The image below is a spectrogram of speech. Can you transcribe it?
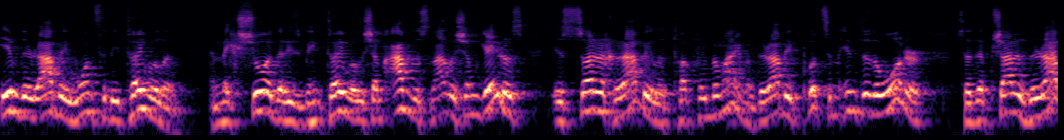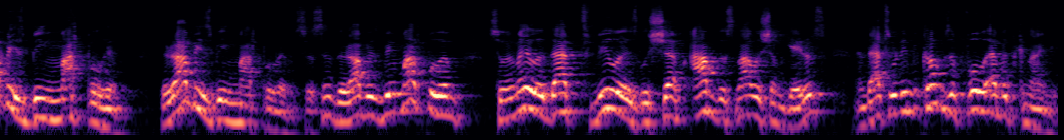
if the rabbi wants to be toivel him and make sure that he's being toivel l'shem avdus, not l'shem gerus, is tzarech rabbi l'tokfi b'mayim. If the rabbi puts him into the water, so the pshat is the rabbi is being matpul him. The rabbi is being matpulim. So since the rabbi is being matpulim, so Mamela that tvila is l'shem avdus, not l'shem gerus, and that's when he becomes a full evet knaini.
